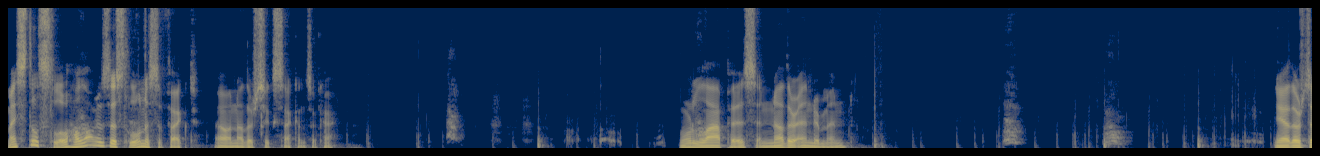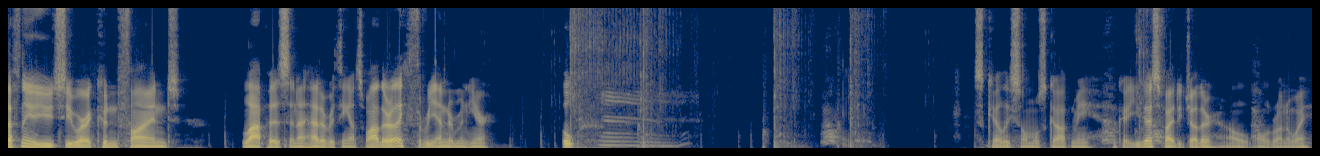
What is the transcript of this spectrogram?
Am I still slow? How long is the slowness effect? Oh, another six seconds, okay. More lapis, another enderman. Yeah, there's definitely a UHC where I couldn't find lapis and I had everything else. Wow, there are like three endermen here. Oh. Skelly's almost got me. Okay, you guys fight each other. I'll I'll run away.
